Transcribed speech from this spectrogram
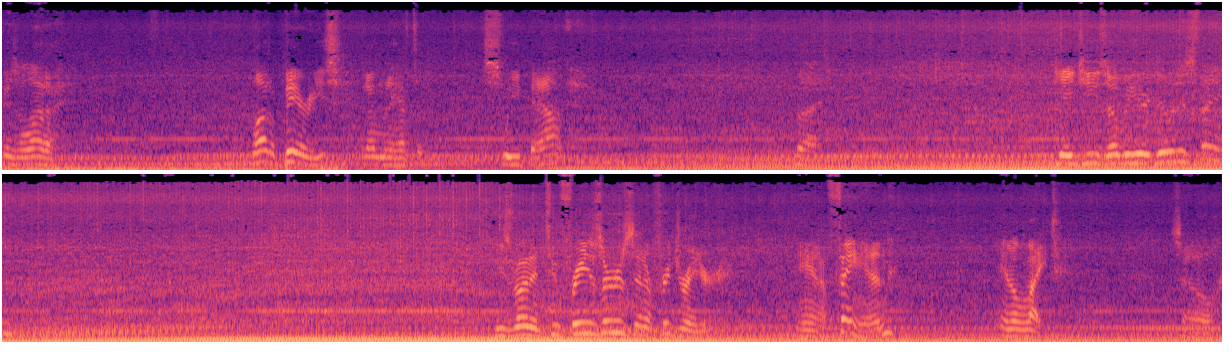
there's a lot of a lot of berries that I'm going to have to sweep out. But JayGee's over here doing his thing. He's running two freezers and a refrigerator and a fan and a light. So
